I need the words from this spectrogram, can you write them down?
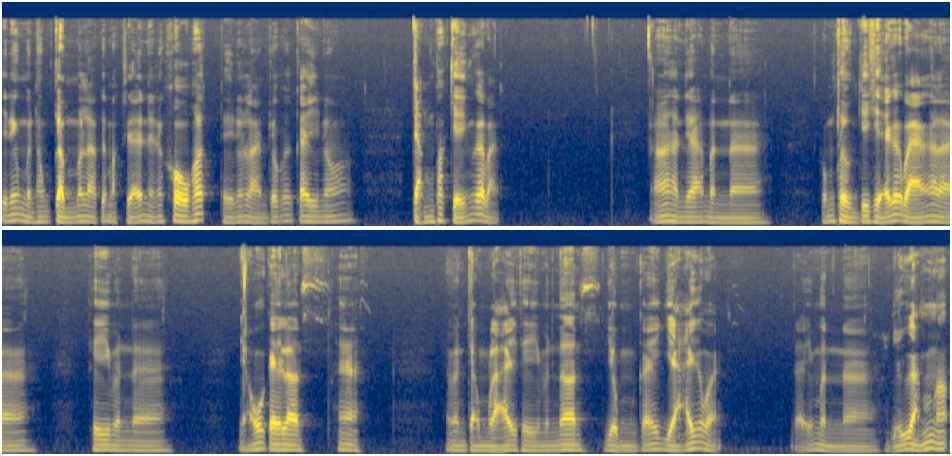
chứ nếu mình không chùm là cái mặt rễ này nó khô hết thì nó làm cho cái cây nó chậm phát triển các bạn. Đó thành ra mình à, cũng thường chia sẻ các bạn là khi mình à, nhổ cái cây lên ha mình trồng lại thì mình nên dùng cái giải các bạn để mình à, giữ ẩm nó.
